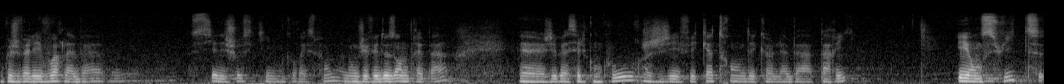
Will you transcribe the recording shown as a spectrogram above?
Donc je vais aller voir là-bas euh, s'il y a des choses qui me correspondent. Donc j'ai fait deux ans de prépa, j'ai passé le concours, j'ai fait quatre ans d'école là-bas à Paris. Et ensuite,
